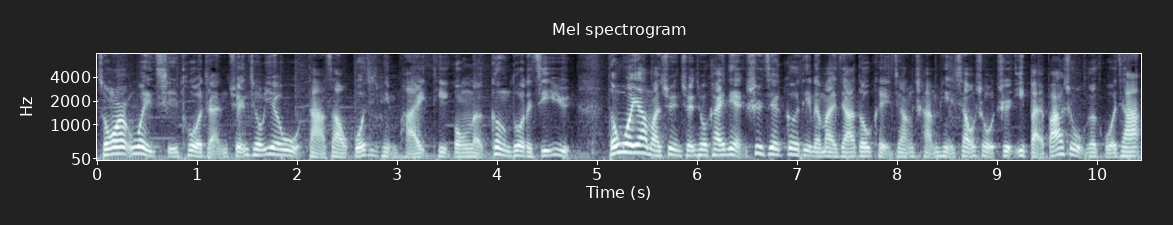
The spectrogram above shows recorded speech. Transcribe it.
从而为其拓展全球业务、打造国际品牌提供了更多的机遇。通过亚马逊全球开店，世界各地的卖家都可以将产品销售至一百八十五个国家，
